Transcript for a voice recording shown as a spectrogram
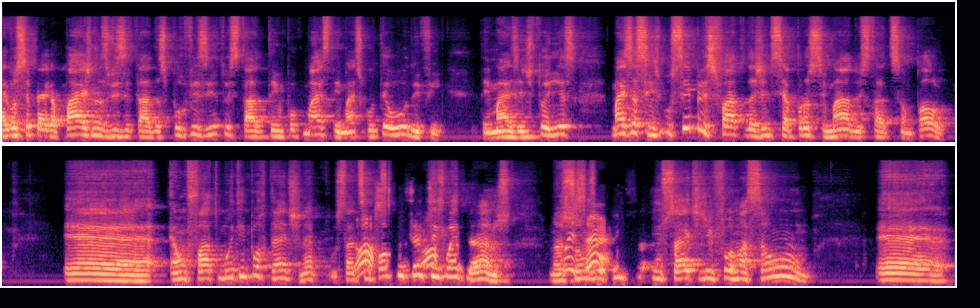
Aí você pega páginas visitadas por visita, o Estado tem um pouco mais, tem mais conteúdo, enfim, tem mais editorias. Mas, assim, o simples fato da gente se aproximar do Estado de São Paulo é, é um fato muito importante, né? O Estado nossa, de São Paulo tem 150 nossa. anos. Nós pois somos é. um site de informação é,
